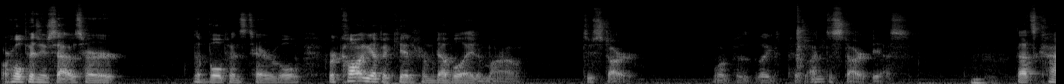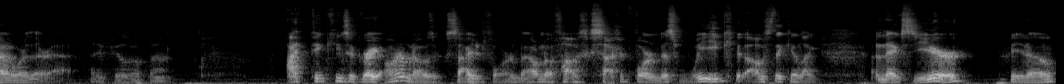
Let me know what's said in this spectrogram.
Our whole pitching staff was hurt. The bullpen's terrible. We're calling up a kid from Double A tomorrow to start. What like pitching? Like to start, yes. That's kind of where they're at. How do you feel about that? I think he's a great arm, and I was excited for him. But I don't know if I was excited for him this week. I was thinking like next year, you know.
